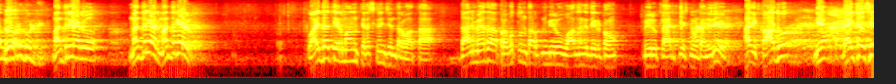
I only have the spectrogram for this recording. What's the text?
అనుకోండి మంత్రి గారు మంత్రి గారు మంత్రి గారు. వాయిదా తీర్మానం తిరస్కరించిన తర్వాత దాని మీద ప్రభుత్వం తరపున మీరు వాదనగా దిగటం మీరు క్లారిఫికేషన్ ఇవ్వటం అనేది అది కాదు. నే దయచేసి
